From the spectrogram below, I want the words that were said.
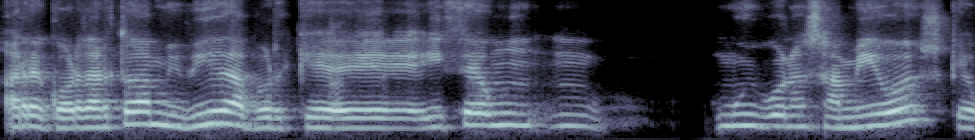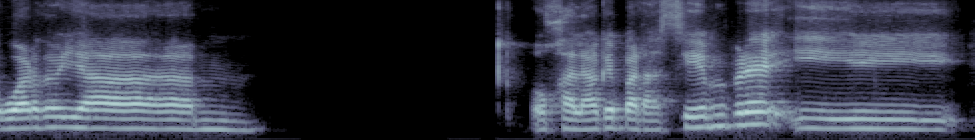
a, recordar toda mi vida porque hice muy buenos amigos que guardo ya, ojalá que para siempre, y,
